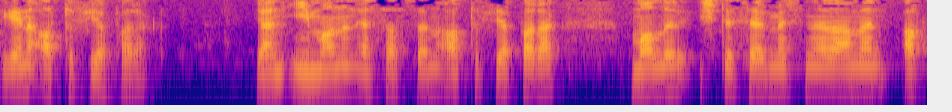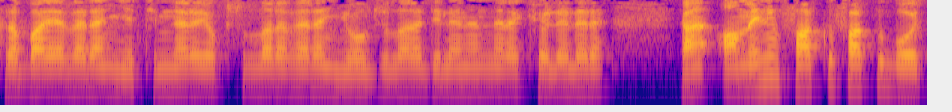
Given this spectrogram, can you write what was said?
Yine atıf yaparak. Yani imanın esaslarını atıf yaparak malı işte sevmesine rağmen akrabaya veren, yetimlere, yoksullara veren, yolculara, dilenenlere, kölelere yani amelin farklı farklı boyut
